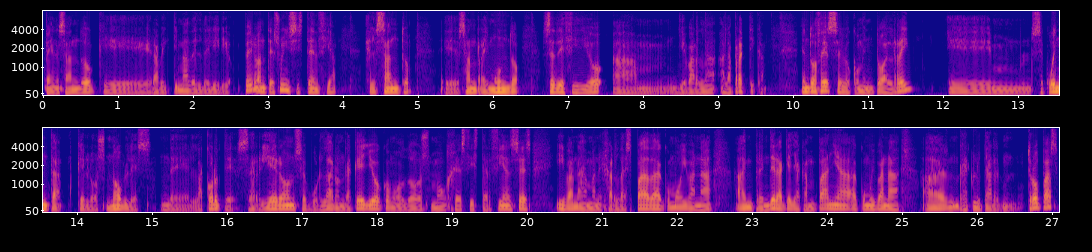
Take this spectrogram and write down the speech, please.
pensando que era víctima del delirio, pero ante su insistencia, el santo, eh, San Raimundo, se decidió a mm, llevarla a la práctica. Entonces se lo comentó al rey, eh, se cuenta que los nobles de la corte se rieron, se burlaron de aquello, como dos monjes cistercienses iban a manejar la espada, cómo iban a, emprender aquella campaña, cómo iban a reclutar tropas.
